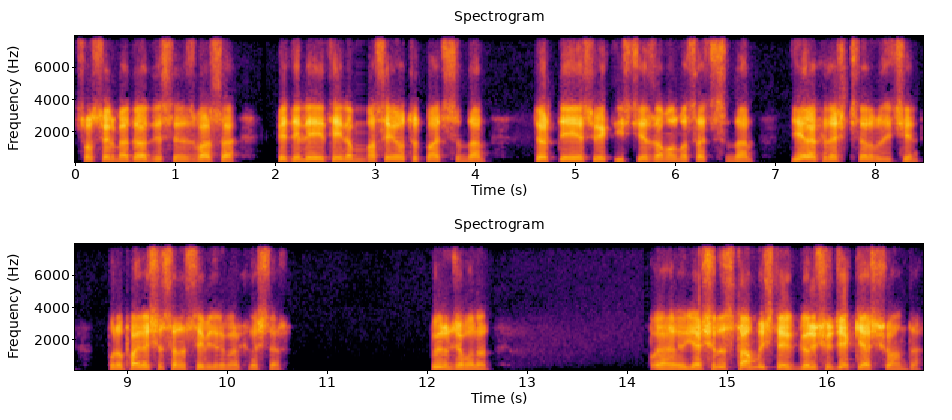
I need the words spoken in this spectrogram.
Sosyal medya adresleriniz varsa bedeli EYT ile masaya oturtma açısından, 4D'ye sürekli işçiye zam olması açısından diğer arkadaşlarımız için bunu paylaşırsanız sevinirim arkadaşlar. Buyurun Cemalan. Ee, yaşınız tam işte görüşülecek yaş şu anda.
